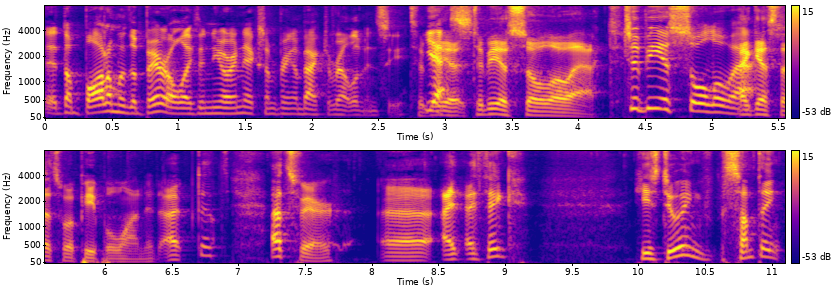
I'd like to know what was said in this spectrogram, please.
at the bottom of the barrel like the New York Knicks and bring them back to relevancy. To yes, be a, to be a solo act. to be a solo act. I guess that's what people wanted. I, that's, that's fair. Uh, I, I think he's doing something.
